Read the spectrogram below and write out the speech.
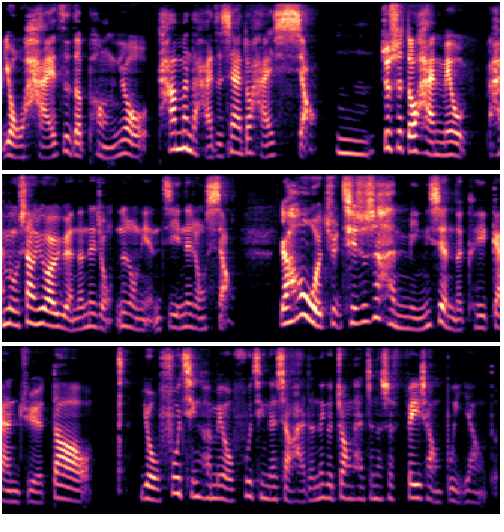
有孩子的朋友，他们的孩子现在都还小，嗯。就是都还没有还没有上幼儿园的那种那种年纪那种小，然后我就其实是很明显的可以感觉到有父亲和没有父亲的小孩的那个状态真的是非常不一样的。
